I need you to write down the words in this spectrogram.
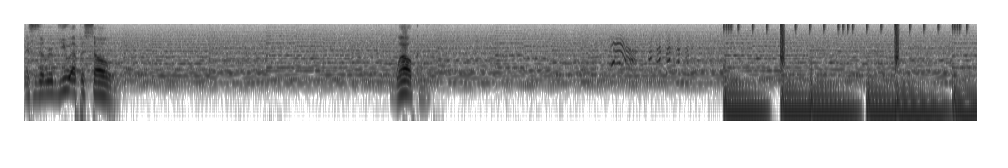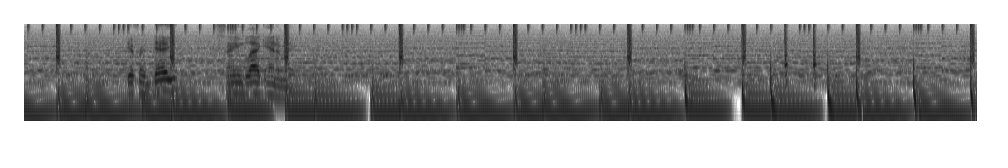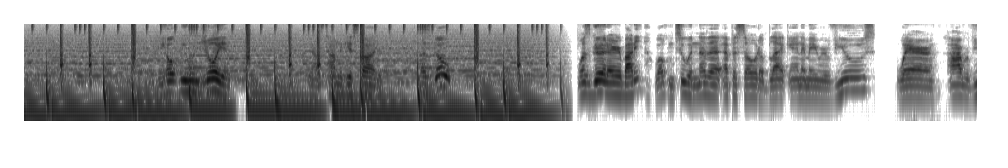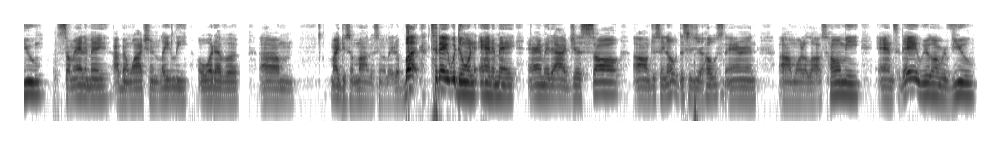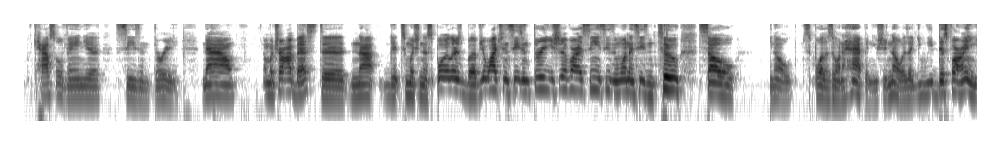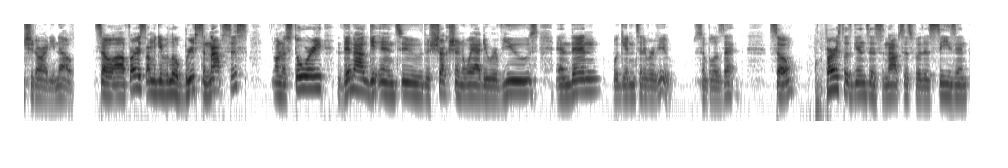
This is a review episode. Welcome. Different day, same black anime. Hope you enjoy it. Now it's time to get started. Let's go. What's good, everybody? Welcome to another episode of Black Anime Reviews, where I review some anime I've been watching lately or whatever. Um, might do some manga sooner later, but today we're doing anime, anime that I just saw. Um, just so you know, this is your host Aaron, um, or the Lost Homie, and today we're gonna review Castlevania season three. Now, I'm gonna try my best to not get too much into spoilers, but if you're watching season three, you should have already seen season one and season two. So, you know, spoilers are gonna happen. You should know. It's like you this far in, you should already know. So, uh, first, I'm gonna give a little brief synopsis on the story. Then I'll get into the structure and the way I do reviews, and then we'll get into the review. Simple as that. So, first, let's get into the synopsis for this season.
